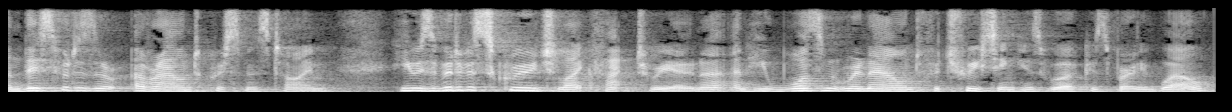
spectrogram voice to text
And this was around Christmas time. He was a bit of a Scrooge like factory owner, and he wasn't renowned for treating his workers very well.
